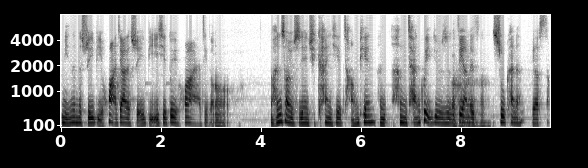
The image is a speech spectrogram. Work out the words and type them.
名人的随笔、画家的随笔、一些对话呀、这种，啊很少有时间去看一些长篇，很很惭愧，就是这样的书看的比较少。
